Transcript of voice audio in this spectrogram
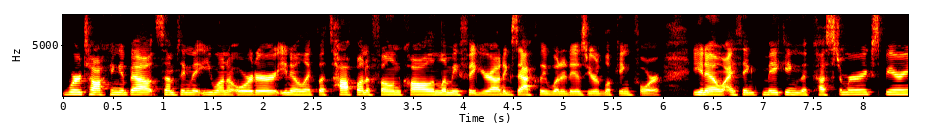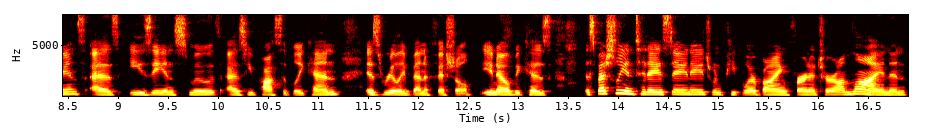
we're talking about something that you want to order, you know, like let's hop on a phone call and let me figure out exactly what it is you're looking for. You know, I think making the customer experience as easy and smooth as you possibly can is really beneficial, you know, because especially in today's day and age when people are buying furniture online and,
